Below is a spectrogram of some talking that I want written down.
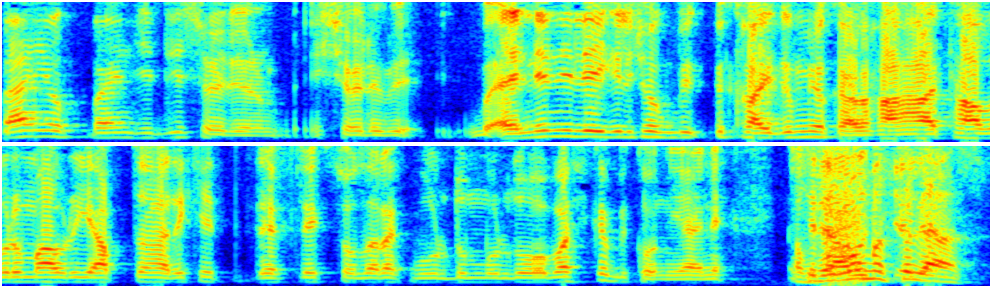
Ben yok ben ciddi söylüyorum. Şöyle bir Elneni ile ilgili çok büyük bir kaygım yok abi. Ha ha tavrı mavrı yaptığı hareket refleks olarak vurdum vurdu o başka bir konu yani. Vurulması lazım.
